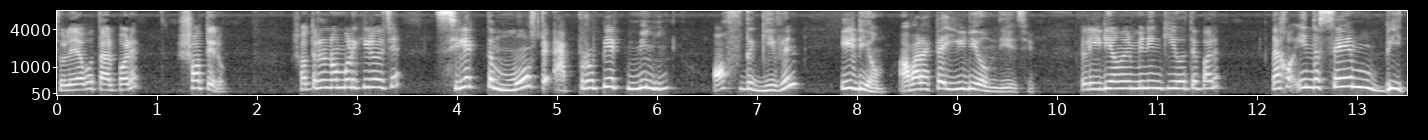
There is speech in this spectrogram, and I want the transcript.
চলে যাব তারপরে সতেরো। সতেরো নম্বরে কি রয়েছে? Select the most appropriate meaning of the given idiom আবার একটা ইডিয়ম দিয়েছে। তাহলে ইডিয়মের মিনিং কি হতে পারে? দেখো in the same breath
